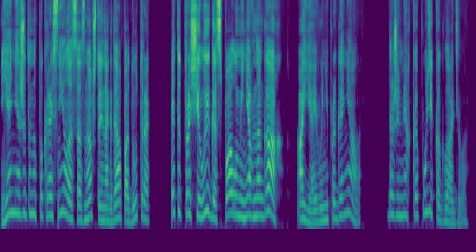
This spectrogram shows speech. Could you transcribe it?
Я неожиданно покраснела, осознав, что иногда под утро этот прощелыга спал у меня в ногах, а я его не прогоняла. Даже мягкое пузико гладила.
